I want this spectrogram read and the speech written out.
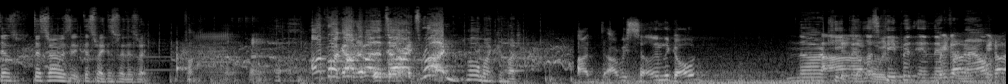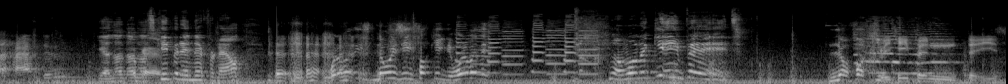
This, this way, this way, this way, this way. Fuck. Oh fuck, out by the turrets, run! Oh my god. Uh, are we selling the gold? No, keep Uh, it. Let's we- keep it in there for now. we don't have to. Yeah, no, no, let's keep it in there for now. What about these noisy fucking? What about the? I want to keep it. No, fuck you. we keeping these?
